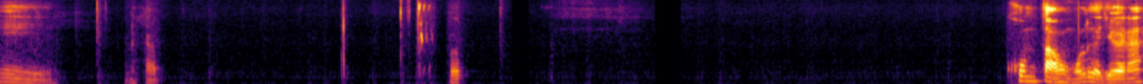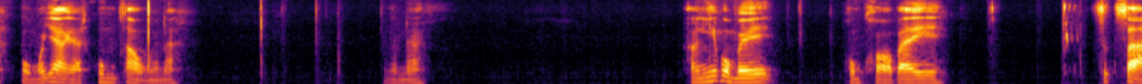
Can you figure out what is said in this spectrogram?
นี่นะครับปึ๊บคุมเต่าผมก็เหลือเยอะนะ ผมก็อยากยัดคุมเต่าเหมือนกันนะเหมือนกันนี้ผมไป ผมขอไปศึกษา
